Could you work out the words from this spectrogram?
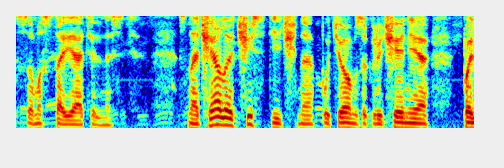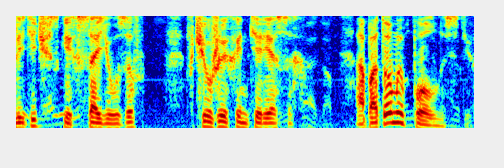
самостоятельность. Сначала частично, путем заключения политических союзов в чужих интересах, а потом и полностью.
